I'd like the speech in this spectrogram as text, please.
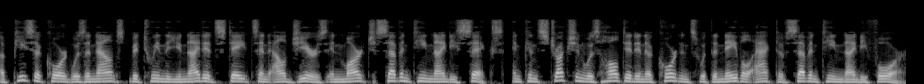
A peace accord was announced between the United States and Algiers in March 1796, and construction was halted in accordance with the Naval Act of 1794.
